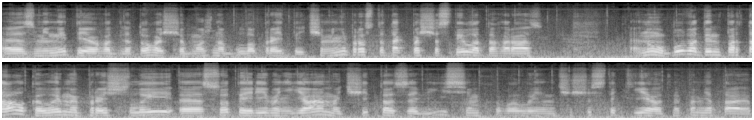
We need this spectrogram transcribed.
е, змінити його для того, щоб можна було пройти. Чи мені просто так пощастило того разу? Ну, був один портал, коли ми пройшли е, сотий рівень ями, чи то за 8 хвилин, чи щось таке, от не пам'ятаю.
